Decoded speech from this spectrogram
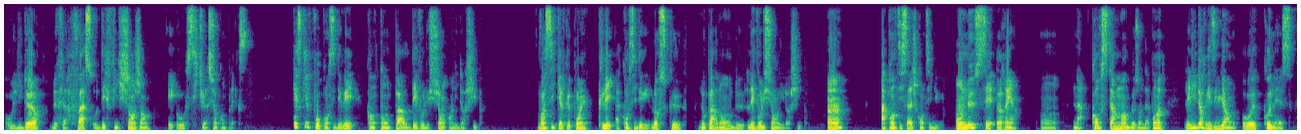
au leader de faire face aux défis changeants et aux situations complexes. Qu'est-ce qu'il faut considérer quand on parle d'évolution en leadership? Voici quelques points clés à considérer lorsque nous parlons de l'évolution en leadership. 1. Apprentissage continu. On ne sait rien. A constamment besoin d'apprendre. Les leaders résilients reconnaissent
